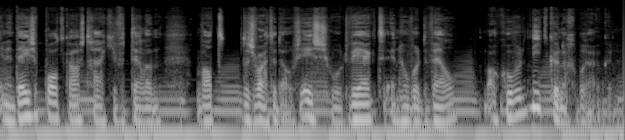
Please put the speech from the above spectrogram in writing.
En in deze podcast ga ik je vertellen wat de zwarte doos is, hoe het werkt en hoe we het wel, maar ook hoe we het niet kunnen gebruiken.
